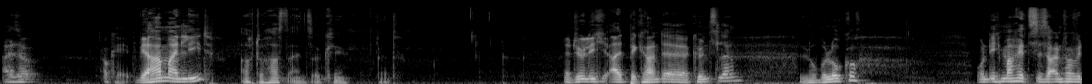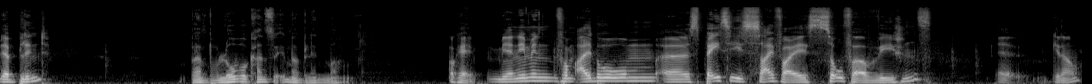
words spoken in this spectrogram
Also, okay. Wir haben ein Lied. Ach, du hast eins, okay. Gut. Natürlich altbekannter Künstler. Lobo Loco. Und ich mache jetzt das einfach wieder blind. Beim Lobo kannst du immer blind machen. Okay, wir nehmen vom Album äh, Spacey Sci-Fi Sofa Visions. Äh, genau.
